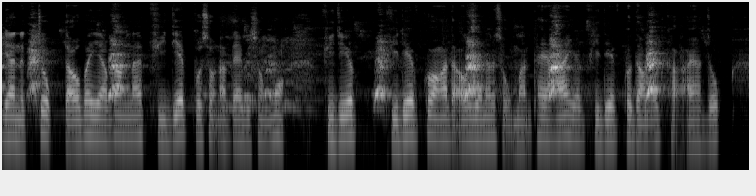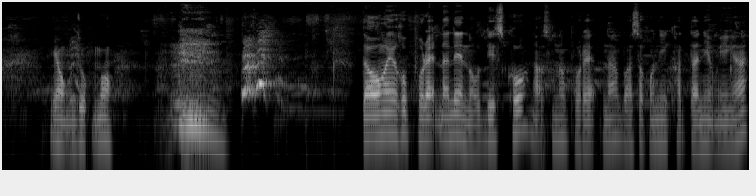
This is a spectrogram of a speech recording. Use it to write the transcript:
Ya nak chok tau ba ya bang na pdf ko sok na ta bi song mo. Pdf pdf ko nga da o ya na sok man thai ha ya pdf ko download ka ya jok yang jok mo Tao ngay ko poret na din notice ko na suna poret na basa ko ni kata ni nga.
